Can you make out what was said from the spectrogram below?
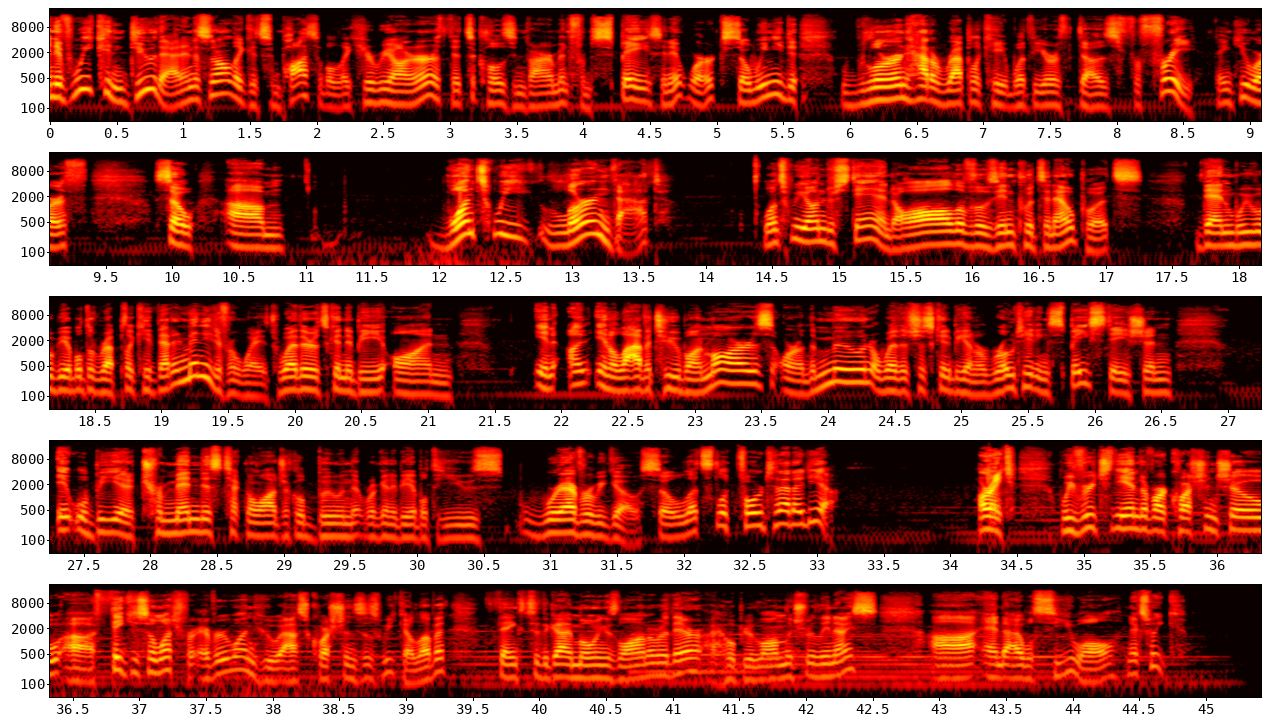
And if we can do that, and it's not like it's impossible, like here we are on Earth, it's a closed environment from space and it works. So we need to learn how to replicate what the Earth does for free. Thank you, Earth. So um, once we learn that, once we understand all of those inputs and outputs, then we will be able to replicate that in many different ways, whether it's going to be on in, in a lava tube on Mars or on the moon, or whether it's just going to be on a rotating space station, it will be a tremendous technological boon that we're going to be able to use wherever we go. So let's look forward to that idea. All right, we've reached the end of our question show. Uh, thank you so much for everyone who asked questions this week. I love it. Thanks to the guy mowing his lawn over there. I hope your lawn looks really nice. Uh, and I will see you all next week.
